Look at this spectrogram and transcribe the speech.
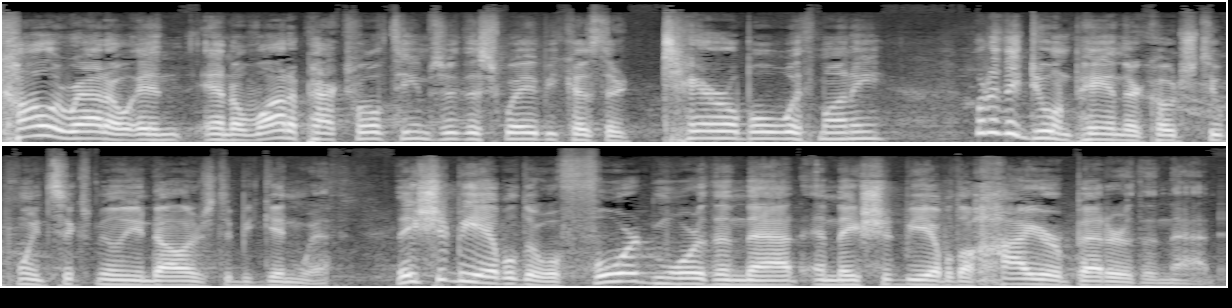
Colorado and, and a lot of Pac 12 teams are this way because they're terrible with money. What are they doing paying their coach $2.6 million to begin with? They should be able to afford more than that, and they should be able to hire better than that.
